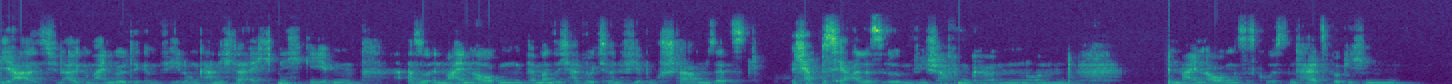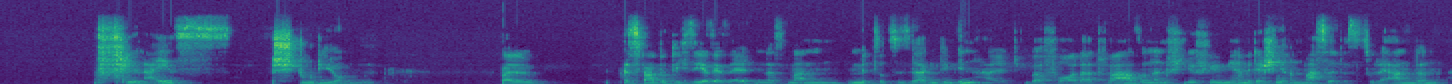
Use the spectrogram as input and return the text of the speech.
ja, ich finde allgemeingültige Empfehlungen kann ich da echt nicht geben. Also in meinen Augen, wenn man sich halt wirklich seine vier Buchstaben setzt, ich habe bisher alles irgendwie schaffen können und in meinen Augen ist es größtenteils wirklich ein Fleißstudium, weil es war wirklich sehr, sehr selten, dass man mit sozusagen dem Inhalt überfordert war, sondern viel, viel mehr mit der schieren Masse des zu Lernenden.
